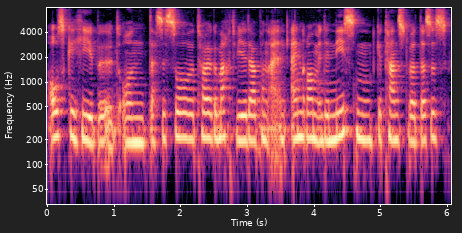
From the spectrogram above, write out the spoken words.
ausgehebelt. Und das ist so toll gemacht, wie da von ein, einem Raum in den nächsten getanzt wird. Das ist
